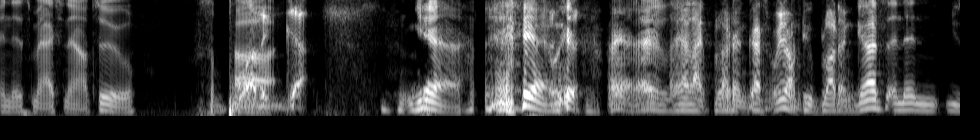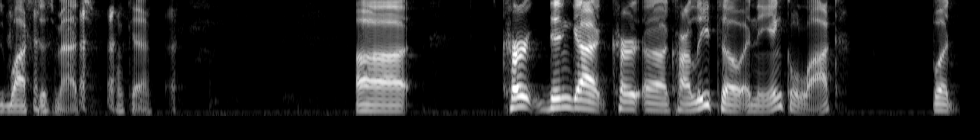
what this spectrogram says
in this match now too. Some blood Uh, and guts. Yeah, yeah. we- They they like blood and guts. We don't do blood and guts. And then you watch this match. Okay. Uh, Kurt then got Kurt, uh, Carlito in the ankle lock, but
